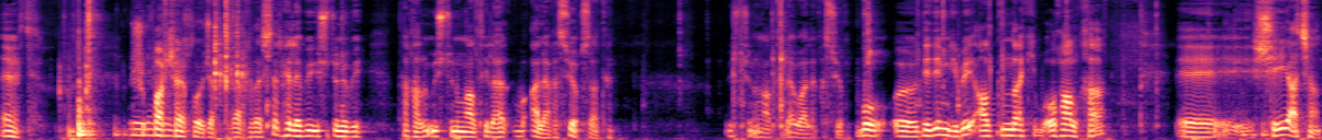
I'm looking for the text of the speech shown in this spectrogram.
Evet. Şu Öyle parçaya koyacaktık arkadaşlar. Hele bir üstünü bir takalım. Üstünün altıyla alakası yok zaten. Üstünün altıyla bir alakası yok. Bu e, dediğim gibi altındaki o halka e, şeyi açan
